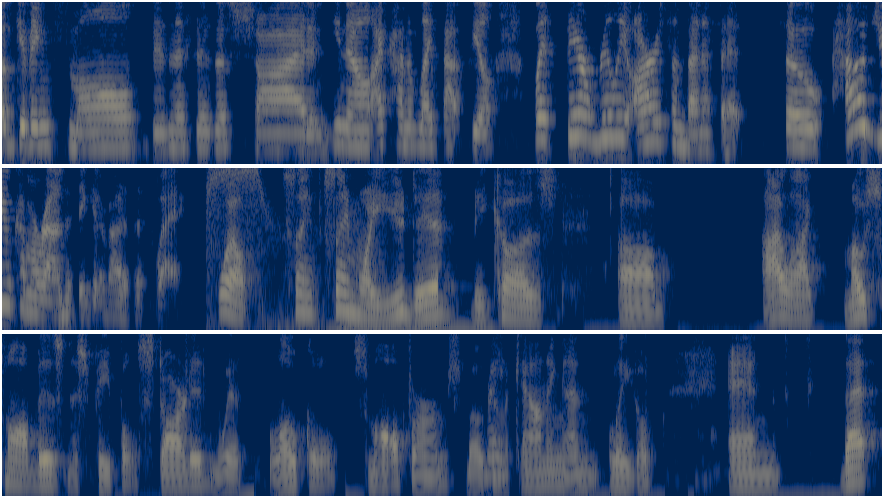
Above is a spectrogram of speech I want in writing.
of giving small businesses a shot. And, you know, I kind of like that feel. But there really are some benefits. So, how did you come around to thinking about it this way? Well, same same way you did because um, I like most small business people started with local small firms, both right. in accounting and legal, and that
